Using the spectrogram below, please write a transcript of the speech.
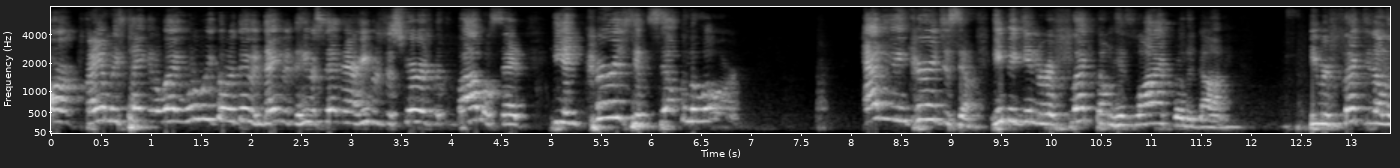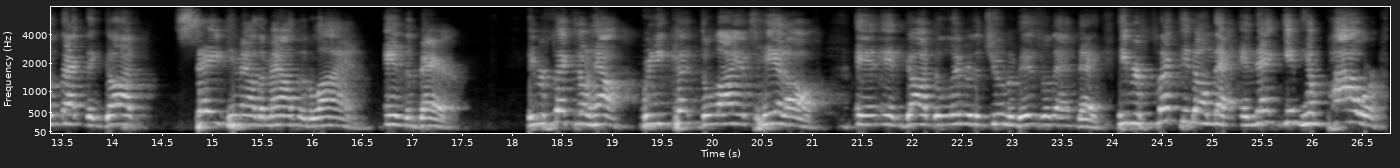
our family's taken away, what are we going to do? And David, he was sitting there, he was discouraged. But the Bible said he encouraged himself in the Lord. How did he encourage himself? He began to reflect on his life, Brother Donnie. He reflected on the fact that God saved him out of the mouth of the lion and the bear. He reflected on how when he cut Goliath's head off and, and God delivered the children of Israel that day. He reflected on that and that gave him power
